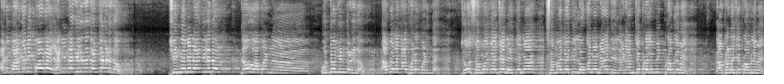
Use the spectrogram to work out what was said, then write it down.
आणि बार्गेनिंग पॉवर आहे. ह्याने नाही दिली तर त्यांच्याकडे जाऊ. शिंदेने नाही दिले तर जाऊ आपण उद्योजींकडे जाऊ. आपल्याला काय फरक पडत नाही. जो समाजाच्या नेत्यांना समाजातील लोकांना न्याय देईल आणि आमचे प्रलंबित प्रॉब्लेम आहेत गावठाणाचे प्रॉब्लेम आहेत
